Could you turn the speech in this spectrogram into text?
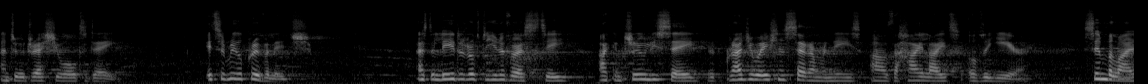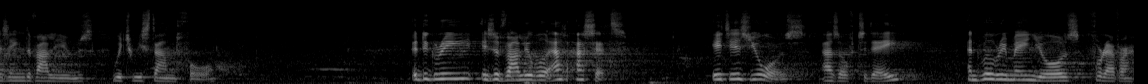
and to address you all today. It's a real privilege. As the leader of the university, I can truly say that graduation ceremonies are the highlight of the year, symbolizing the values which we stand for. A degree is a valuable asset. It is yours as of today and will remain yours forever.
